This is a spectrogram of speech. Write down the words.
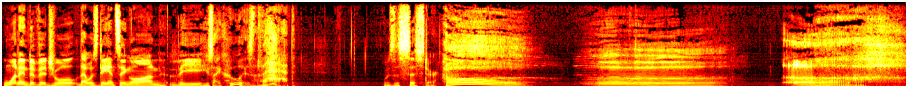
one individual that was dancing on the. He's like, "Who is that?" It was his sister. Oh. Oh. Oh.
